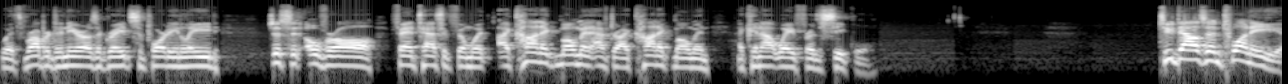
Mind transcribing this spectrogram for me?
with Robert De Niro as a great supporting lead. Just an overall fantastic film with iconic moment after iconic moment. I cannot wait for the sequel. 2020,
